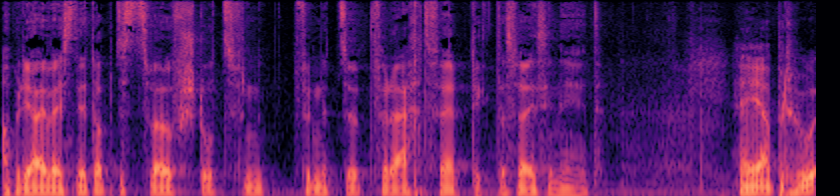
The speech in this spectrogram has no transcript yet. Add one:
Aber ja, ich weiß nicht, ob das 12 Stutz für, einen- für einen Zöpfer rechtfertigt. Das weiß ich nicht. Hey, aber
